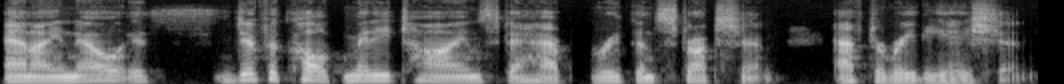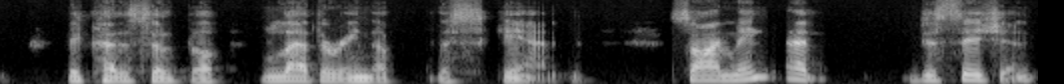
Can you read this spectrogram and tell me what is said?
And I know it's difficult many times to have reconstruction after radiation because of the leathering of the skin. So I made that decision,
